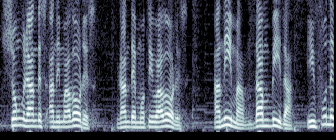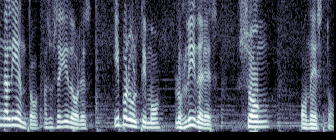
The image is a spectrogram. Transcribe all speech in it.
Son grandes animadores, grandes motivadores. Animan, dan vida, infunden aliento a sus seguidores. Y por último, los líderes son honestos.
